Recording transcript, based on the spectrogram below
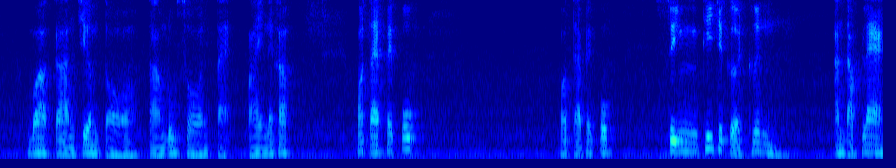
ำว่าการเชื่อมต่อตามลูกศรแตะไปนะครับ พอแตะไปปุ๊บ พอแตะไปปุ๊บ สิ่งที่จะเกิดขึ้น อันดับแรก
